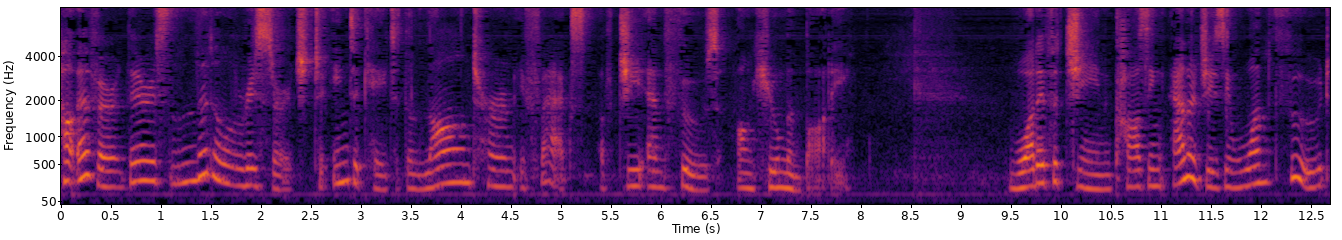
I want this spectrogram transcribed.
However, there is little research to indicate the long-term effects of GM foods on human body. What if a gene causing allergies in one food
